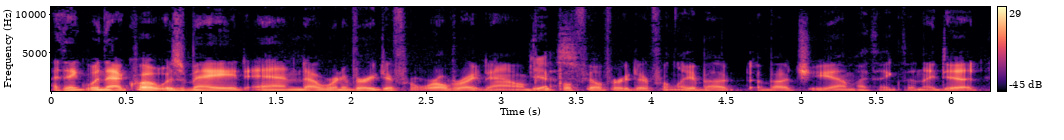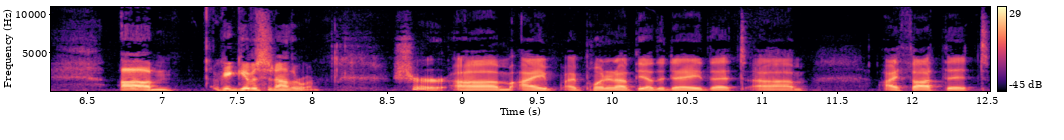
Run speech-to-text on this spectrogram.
I think when that quote was made, and uh, we're in a very different world right now, and Yes. people feel very differently about about GM. I think than they did. Um, okay, give us another one. Sure. Um, I, I pointed out the other day that um, I thought that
